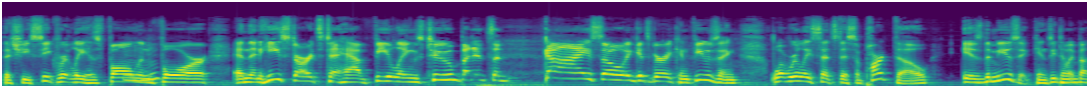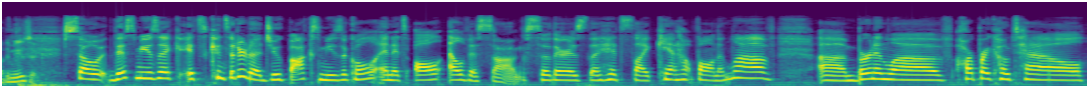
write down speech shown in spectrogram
that she secretly has fallen for, and then he starts to have feelings too, but it's a guy, so it gets very confusing. What really sets this apart, though, is the music. Kynzie, tell me about the music. So this music, it's considered a jukebox musical, and it's all Elvis songs. So there's the hits like "Can't Help Falling in Love," um, "Burning Love," "Heartbreak Hotel,"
